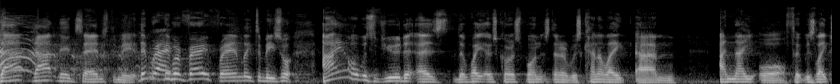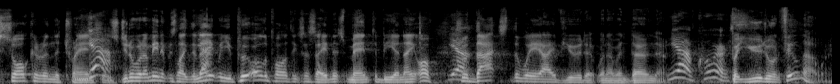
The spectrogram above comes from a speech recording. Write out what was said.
that that made sense to me. They were, they were very friendly to me. So I always viewed it as the White House Correspondents' Dinner was kind of like. Um, a night off. It was like soccer in the trenches. Yeah. Do you know what I mean? It was like the Yeah. night when you put all the politics aside and it's meant to be a night off. Yeah. So that's the way I viewed it when I went down there. yeah, of course. But you don't feel that way.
